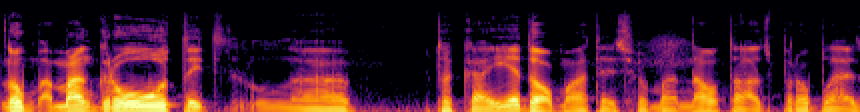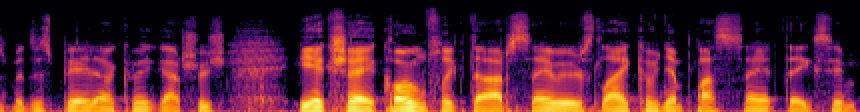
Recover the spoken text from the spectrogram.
nu, man grūti uh, tā kā iedomāties, jo man nav tādas problēmas, bet es pieļauju, ka vienkārši viņš iekšēji konfliktā ar sevi visu laiku, viņam pasē, ir, teiksim,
